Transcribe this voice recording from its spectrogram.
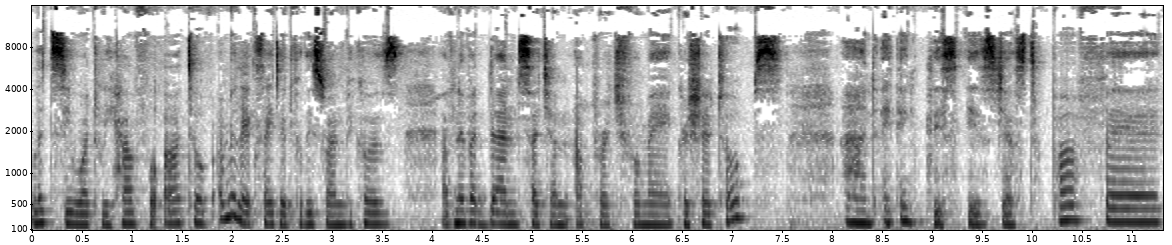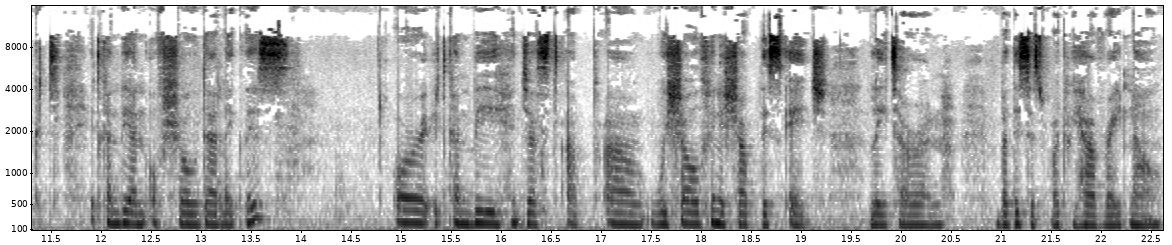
let's see what we have for our top i'm really excited for this one because i've never done such an approach for my crochet tops. And i think this is just perfect. It can be an off shoulder like this or it can be just up um, we shall finish up this edge later on. But this is what we have right now.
